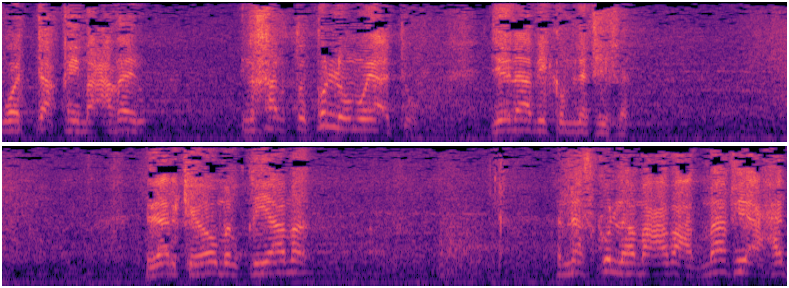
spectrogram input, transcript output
والتقي مع غيره. الخلق كلهم ويأتوا. جئنا بكم لفيفا لذلك يوم القيامة الناس كلها مع بعض. ما في أحد.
